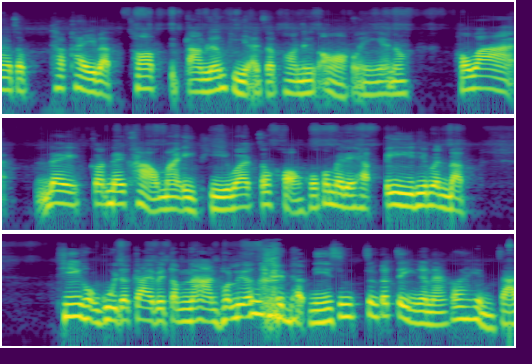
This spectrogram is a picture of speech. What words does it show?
น่าจะถ้าใครแบบชอบติดตามเรื่องผีอาจจะพอนึกออกอะไรเงี้ยเนาะเพราะว่าได้ก็ได้ข่าวมาอีกทีว่าเจ้าของเขาก็ไม่ได้แฮปปี้ที่มันแบบที่ของกูจะกลายเป็นตำนานเพราะเรื่องอะไรแบบนี้ ซึ่งซึ่งก็จริงอะนะก็เห็นใจ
